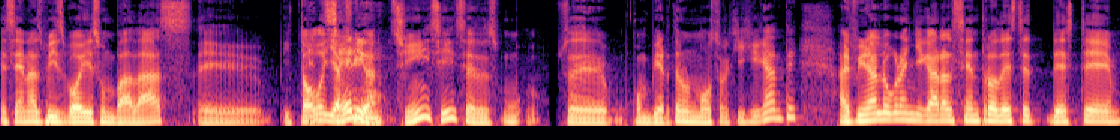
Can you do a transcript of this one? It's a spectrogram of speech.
escenas. Beast Boy es un badass eh, y todo. ¿En y al final- sí, sí, se, se convierte en un monstruo aquí gigante. Al final logran llegar al centro de este, de este,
